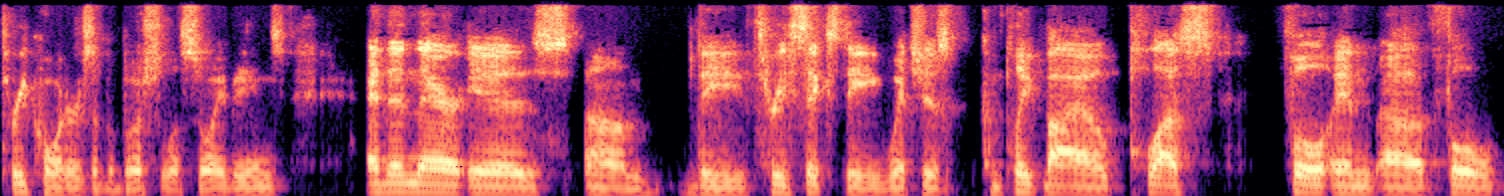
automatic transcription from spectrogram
three quarters of a bushel of soybeans. And then there is um, the 360, which is complete bio plus full in uh, full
